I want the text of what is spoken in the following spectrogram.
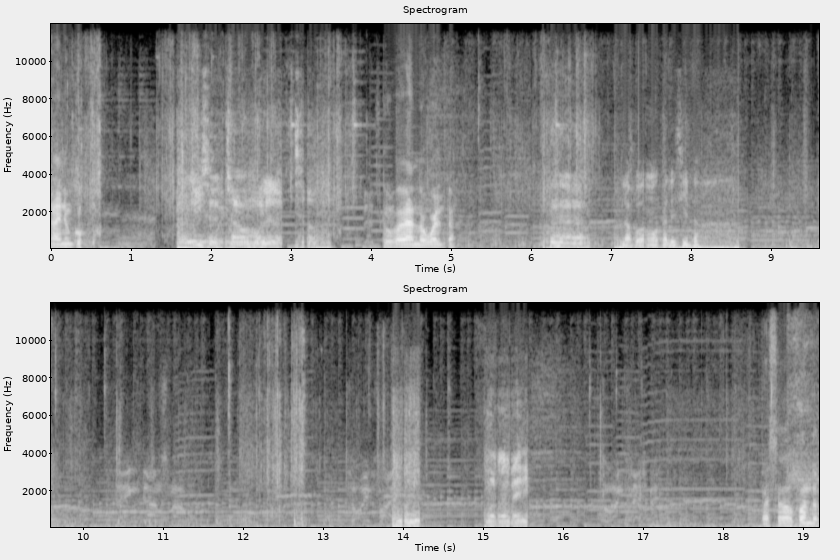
Ah, en un cu. ¿Qué hizo el chabón, boludo? Estuvo dando vuelta. La podemos calecita. Guarda el medio. Pasó fondo.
